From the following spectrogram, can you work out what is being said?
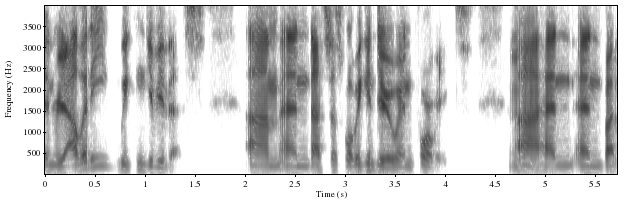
in reality, we can give you this, um, and that's just what we can do in four weeks Mhm. uh, and and but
